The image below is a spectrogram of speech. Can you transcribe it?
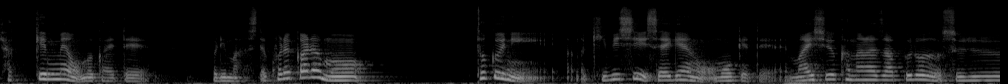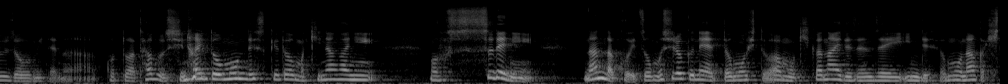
100件目を迎えておりましてこれからも特に厳しい制限を設けて毎週必ずアップロードするぞみたいなことは多分しないと思うんですけど、まあ、気長に、まあ、すでになんだこいつ面白くねえって思う人はもう聞かないで全然いいんですよ。もうなんか1人1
